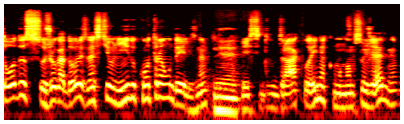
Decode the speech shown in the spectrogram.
todos os jogadores, né? Se unindo contra um deles, né? É. Esse do Drácula aí, né? Como o nome sugere, né?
